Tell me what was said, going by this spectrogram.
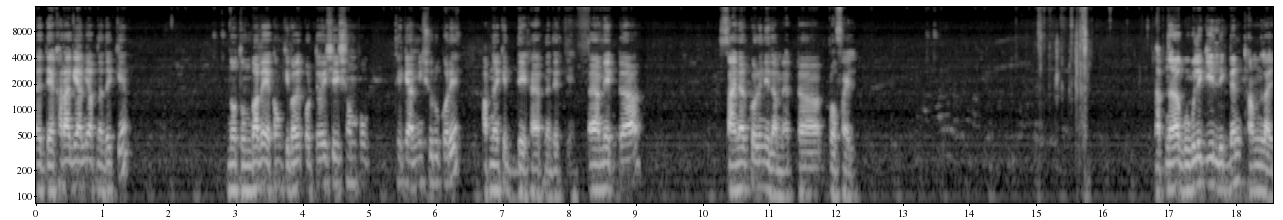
তাই দেখার আগে আমি আপনাদেরকে নতুনভাবে অ্যাকাউন্ট কীভাবে করতে হয় সেই সম্পর্ক থেকে আমি শুরু করে আপনাকে দেখায় আপনাদেরকে। তাই আমি একটা সাইন আপ করে নিলাম, একটা প্রোফাইল আপনারা গুগলে গিয়ে লিখবেন থামলাই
